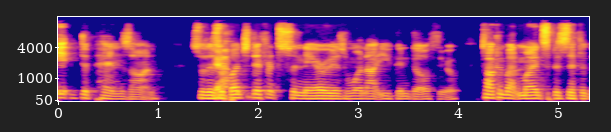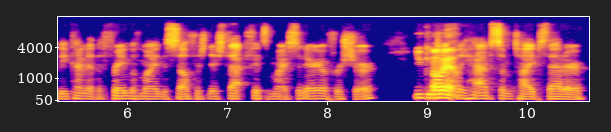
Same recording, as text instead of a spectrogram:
it depends on. So there's yeah. a bunch of different scenarios and whatnot you can go through. Talking about mine specifically, kind of the frame of mind, the selfishness that fits my scenario for sure. You could oh, definitely yeah. have some types that are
